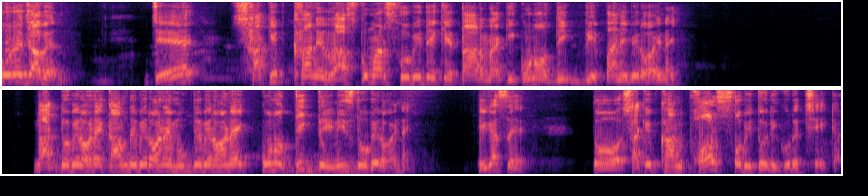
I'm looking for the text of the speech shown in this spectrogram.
করে যাবেন যে সাকিব খানের রাজকুমার ছবি দেখে তার নাকি কোনো দিক দিয়ে পানি বের হয় নাই। নাক বের হয় নাই, কান দিয়ে বের হয় নাই, মুখ দিয়ে বের হয় নাই, কোনো দিক দিয়ে নিজ বের হয় নাই। ঠিক আছে? তো সাকিব খান ফলস ছবি তৈরি করেছে এটা।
